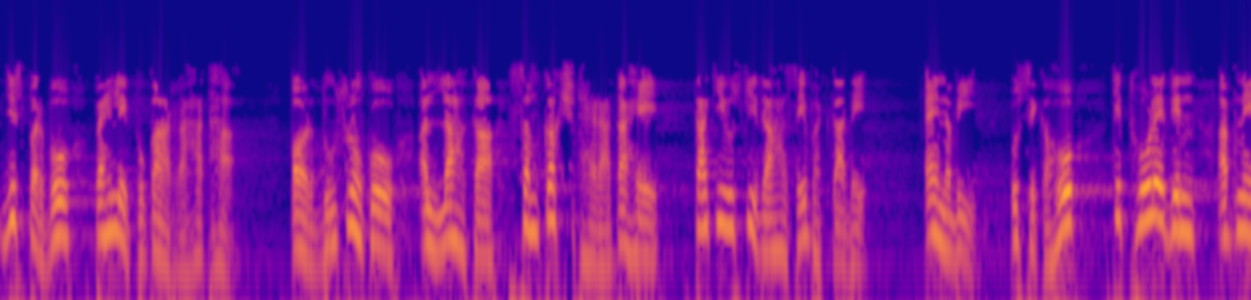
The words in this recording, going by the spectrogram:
जिस पर वो पहले पुकार रहा था। और दूसरों को अल्लाह का समकक्ष ठहराता है ताकि उसकी राह से भटका दे ए नबी उससे कहो कि थोड़े दिन अपने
